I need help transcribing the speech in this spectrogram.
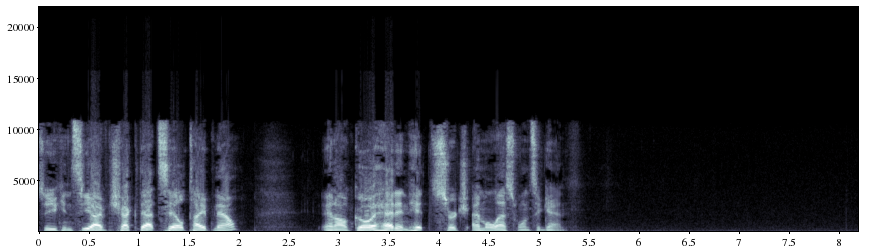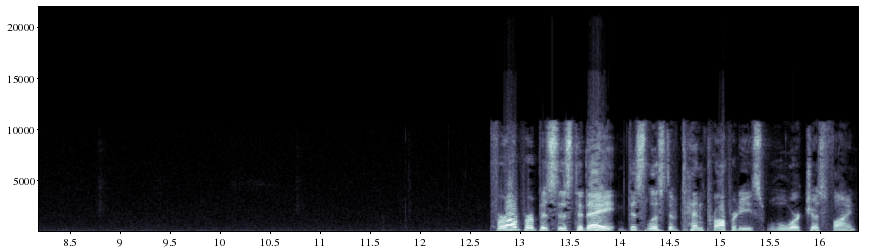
So you can see I've checked that sale type now, and I'll go ahead and hit Search MLS once again. For our purposes today, this list of 10 properties will work just fine.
